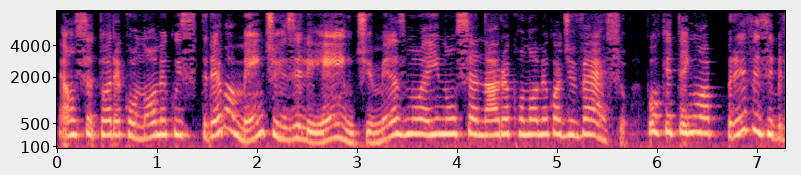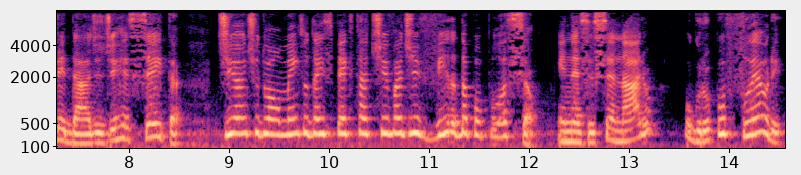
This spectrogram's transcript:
É um setor econômico extremamente resiliente, mesmo aí num cenário econômico adverso, porque tem uma previsibilidade de receita diante do aumento da expectativa de vida da população. E nesse cenário, o grupo Fleury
